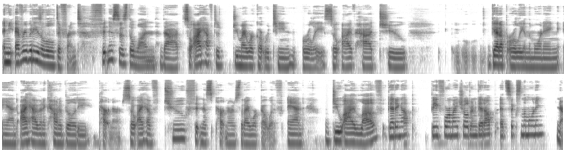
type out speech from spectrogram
And everybody is a little different. Fitness is the one that, so I have to do my workout routine early. So I've had to get up early in the morning and I have an accountability partner. So I have two fitness partners that I work out with. And do I love getting up before my children get up at six in the morning? No,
